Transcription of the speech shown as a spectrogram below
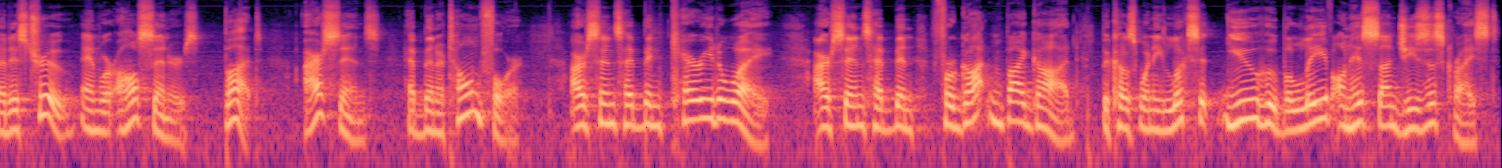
That is true, and we're all sinners. But our sins have been atoned for, our sins have been carried away our sins have been forgotten by God because when He looks at you who believe on His Son, Jesus Christ,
